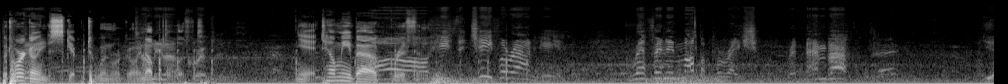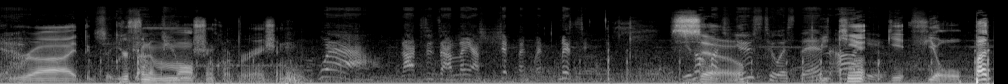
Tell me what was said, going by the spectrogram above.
But we're going to skip to when we're going up the lift. Yeah, tell me about oh, Griffin. Oh, he's the chief around here. Griffin Operation, remember? Yeah. Right, the so Griffin Emulsion Corporation. Wow, not since our last shipment went missing. So, us, then, we can't get fuel, but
